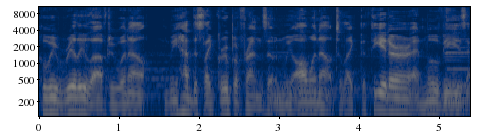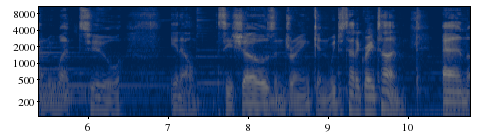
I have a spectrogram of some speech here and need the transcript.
who we really loved. We went out, we had this like group of friends and we all went out to like the theater and movies and we went to, you know, see shows and drink and we just had a great time. And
